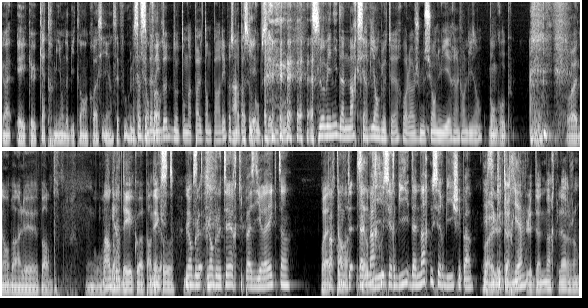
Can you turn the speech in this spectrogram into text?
Ouais, et que 4 millions d'habitants en Croatie, hein, c'est fou. Mais ça, c'est sont forts. l'anecdote dont on n'a pas le temps de parler parce qu'on Ah, va passer au groupe C. du coup. Slovénie, Danemark, Serbie, Angleterre. Voilà, je me suis ennuyé rien qu'en le disant. Bon groupe. Ouais, non, bah, les... bon, on va Bah, regarder quoi par L'Angleterre qui passe direct. Ouais, Par contre, Danemark Serbie, ou Serbie Danemark ou Serbie, je sais pas. Et le, le quatrième le Danemark large. hein.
